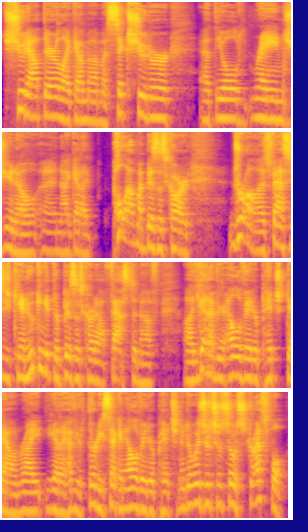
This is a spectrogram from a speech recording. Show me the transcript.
shoot out there like I'm, I'm a six shooter at the old range, you know, and I gotta pull out my business card, draw as fast as you can. Who can get their business card out fast enough? Uh, you gotta have your elevator pitch down, right? You gotta have your 30 second elevator pitch. And it always was just so stressful.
